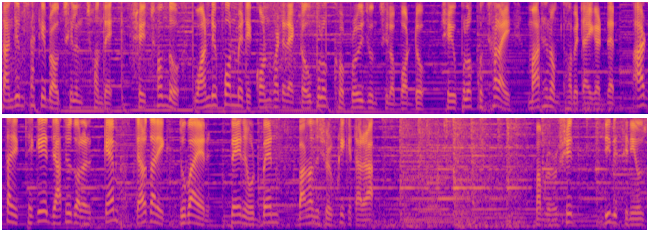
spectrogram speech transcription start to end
তানজিম সাকিবরাও ছিলেন ছন্দে। সেই ছন্দ ওয়ানডে ফর্মেটে কনভার্টের একটা উপলক্ষ প্রয়োজন ছিল বড্ড। সেই উপলক্ষ ছাড়াই মাঠে নামতে হবে টাইগারদের। আট তারিখ থেকে জাতীয় দলের ক্যাম্প, তেরো তারিখ দুবাইয়ের প্লেনে উঠবেন বাংলাদেশের ক্রিকেটাররা। মামলা রশিদ ডিবিসি নিউজ।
